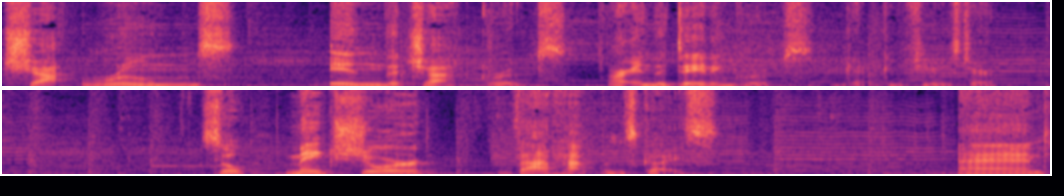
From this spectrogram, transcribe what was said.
chat rooms in the chat groups, or in the dating groups. I'm getting confused here. So make sure that happens, guys. And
